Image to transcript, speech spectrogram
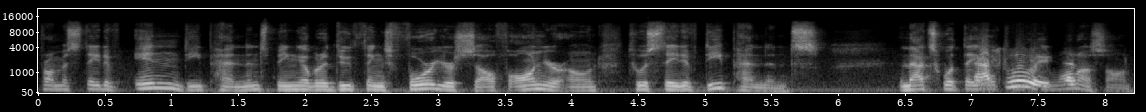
From a state of independence, being able to do things for yourself on your own, to a state of dependence, and that's what they Absolutely. want us on.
